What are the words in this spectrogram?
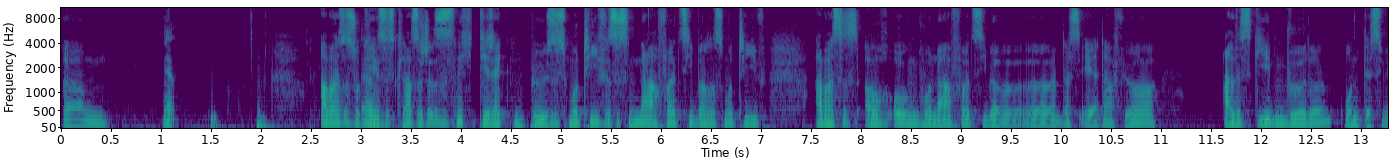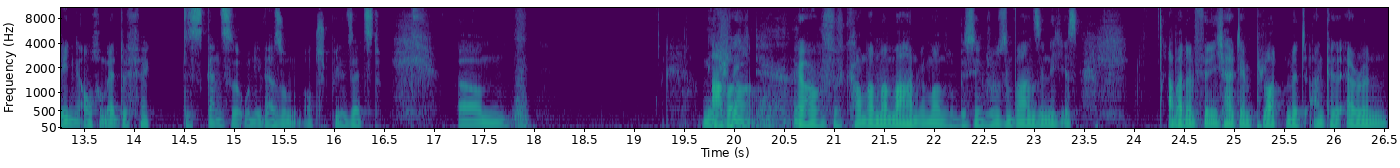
Ähm, ja. Aber es ist okay, ähm. es ist klassisch. Es ist nicht direkt ein böses Motiv, es ist ein nachvollziehbares Motiv, aber es ist auch irgendwo nachvollziehbar, äh, dass er dafür alles geben würde und deswegen auch im Endeffekt das ganze Universum aufs Spiel setzt. Ähm, nicht aber schlecht. ja, das kann man mal machen, wenn man so ein bisschen größenwahnsinnig ist. Aber dann finde ich halt den Plot mit Uncle Aaron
